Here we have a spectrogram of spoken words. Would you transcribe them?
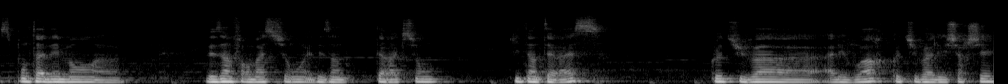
spontanément des informations et des interactions qui t'intéressent, que tu vas aller voir, que tu vas aller chercher,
